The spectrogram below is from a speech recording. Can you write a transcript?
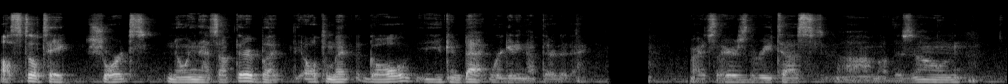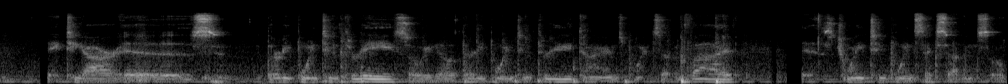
I'll still take shorts knowing that's up there, but the ultimate goal, you can bet we're getting up there today. All right, so here's the retest um, of the zone. ATR is 30.23, so we go 30.23 times 0.75 is 22.67. So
